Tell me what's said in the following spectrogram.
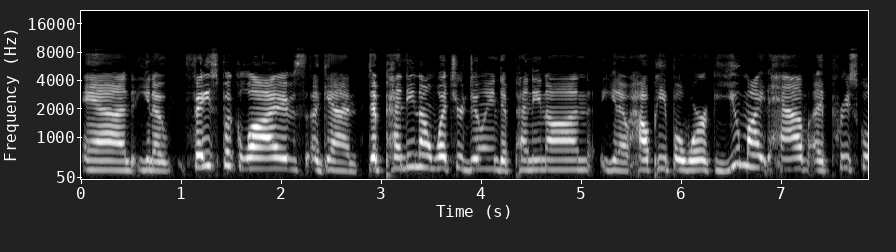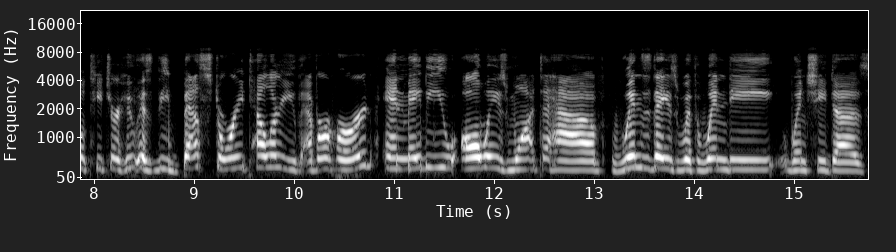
And, you know, Facebook Lives, again, depending on what you're doing, depending on, you know, how people work, you might have a preschool teacher who is the best storyteller you've ever heard. And maybe you always want to have Wednesdays with Wendy when she does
